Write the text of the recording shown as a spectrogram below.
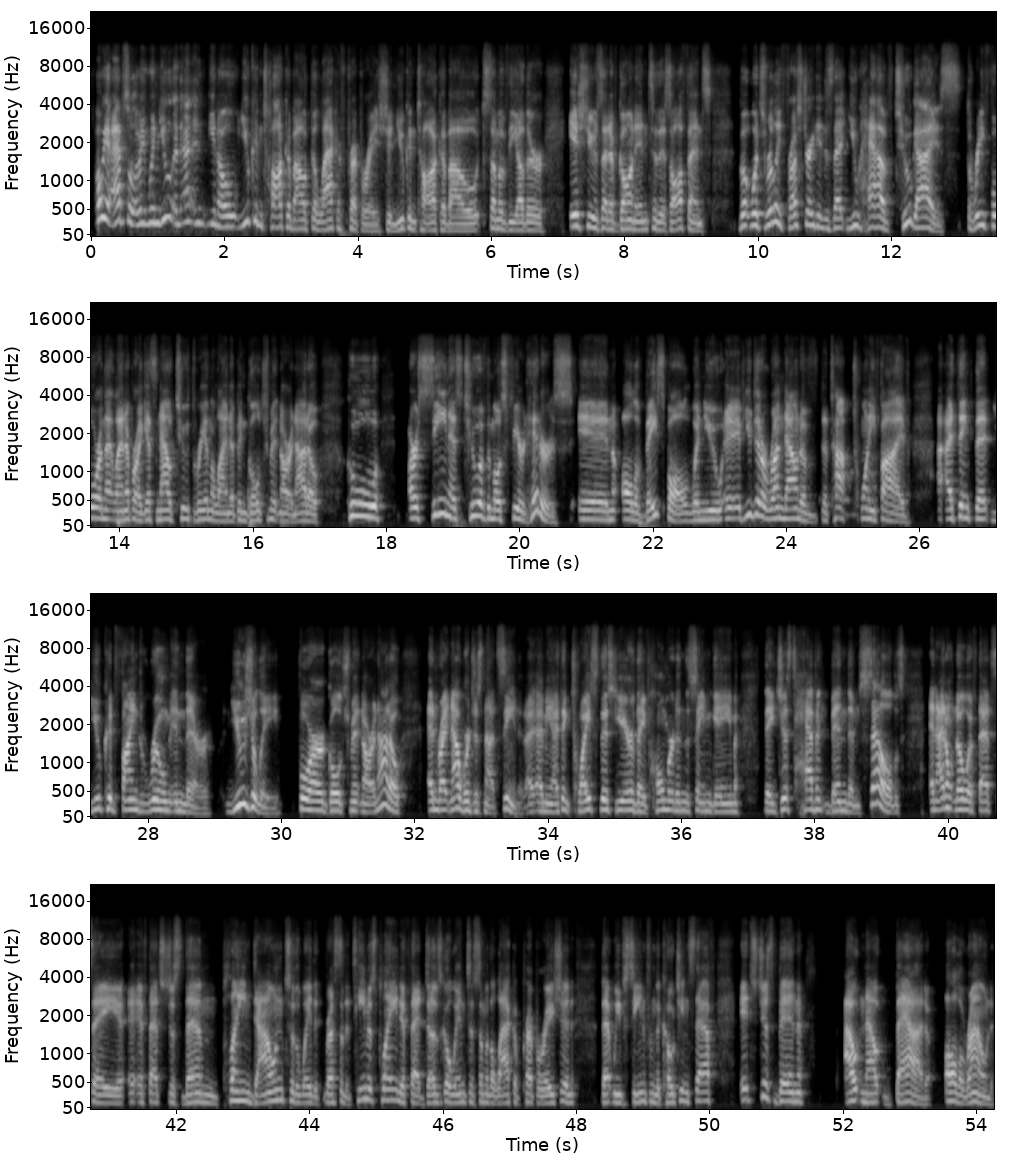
Oh yeah, absolutely. I mean, when you and, and, you know, you can talk about the lack of preparation. You can talk about some of the other issues that have gone into this offense. But what's really frustrating is that you have two guys, three, four in that lineup, or I guess now two, three in the lineup, in Goldschmidt and Arenado, who are seen as two of the most feared hitters in all of baseball. When you, if you did a rundown of the top 25, I think that you could find room in there, usually for Goldschmidt and Arenado. And right now, we're just not seeing it. I, I mean, I think twice this year they've homered in the same game. They just haven't been themselves and I don't know if that's a if that's just them playing down to the way the rest of the team is playing. If that does go into some of the lack of preparation that we've seen from the coaching staff, it's just been out and out bad all around.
